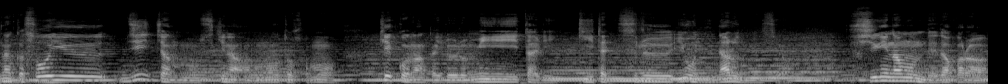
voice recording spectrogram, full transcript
なんかそういうじいちゃんの好きなものとかも結構なんかいろいろ見たり聞いたりするようになるんですよ。不思議なもんでだから、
